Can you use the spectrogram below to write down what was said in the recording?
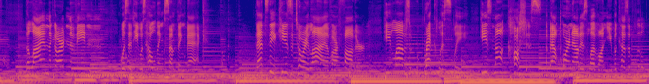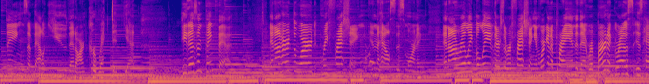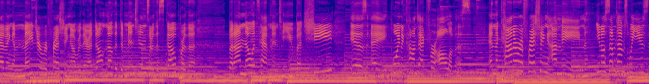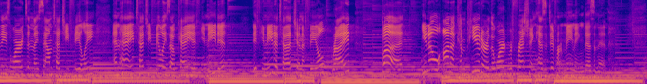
The lie in the Garden of Eden was that he was holding something back. That's the accusatory lie of our Father. He loves recklessly. He's not cautious about pouring out his love on you because of little things about you that aren't corrected yet. He doesn't think that. And I heard the word refreshing in the house this morning. And I really believe there's a refreshing, and we're going to pray into that. Roberta Gross is having a major refreshing over there. I don't know the dimensions or the scope or the, but I know it's happening to you. But she is a point of contact for all of us. And the kind of refreshing I mean, you know, sometimes we use these words and they sound touchy feely. And hey, touchy feely's okay if you need it, if you need a touch and a feel, right? But, you know, on a computer, the word refreshing has a different meaning, doesn't it?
